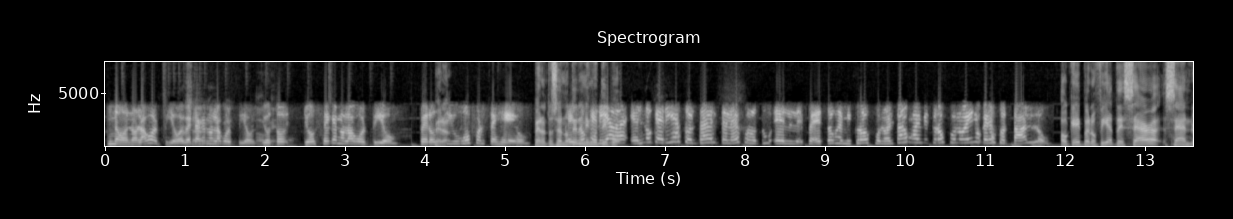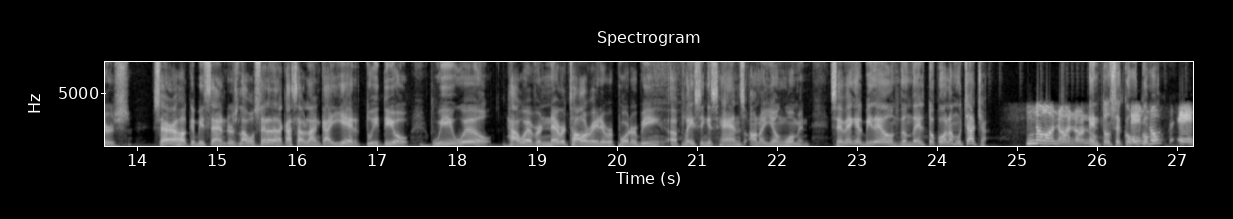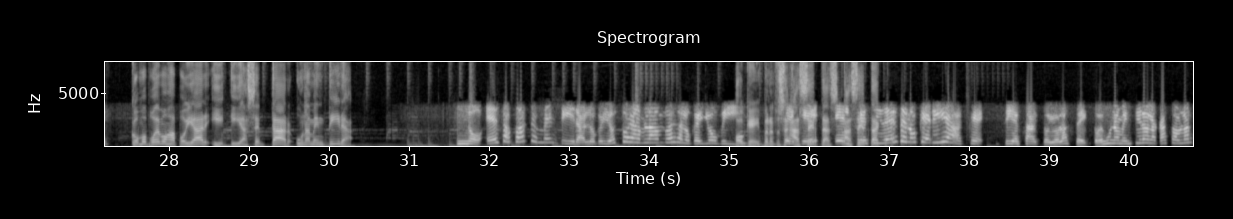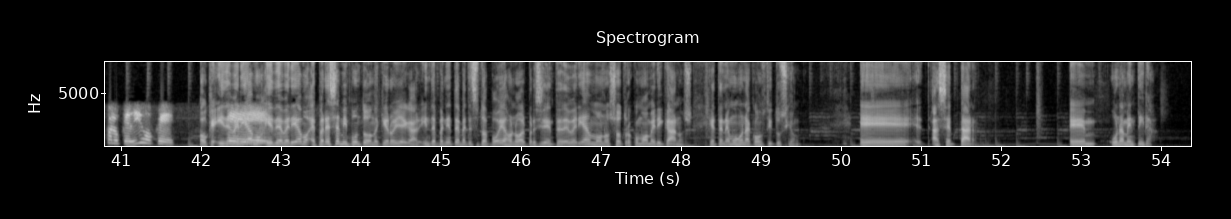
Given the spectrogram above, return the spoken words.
No, no la golpeó, es verdad que no la golpeó. Yo, to- yo sé que no la golpeó, pero, Pero- sí hubo forcejeo. Pero entonces no él, tiene no ningún quería, tipo... él no quería soltar el teléfono, tú, el, perdón, el micrófono. Él estaba con el micrófono ahí y no quería soltarlo. Ok, pero fíjate, Sarah Sanders, Sarah Huckabee Sanders, la vocera de la Casa Blanca, ayer tuiteó, We will, however, never tolerate a reporter being uh, placing his hands on a young woman. Se ve en el video donde él tocó a la muchacha. No, no, no, no. Entonces, ¿cómo, Él cómo, no- eh, cómo podemos apoyar y, y aceptar una mentira? no, esa parte es mentira. Lo que yo estoy hablando es de lo que yo vi. Ok, pero entonces aceptas, El acepta- presidente no quería que... Sí, exacto, yo lo acepto. Es una mentira la Casa Blanca lo que dijo que... Ok, y deberíamos, que- y deberíamos, pero ese es mi punto donde quiero llegar. Independientemente si tú apoyas o no al presidente, deberíamos nosotros como americanos, que tenemos una constitución, eh, aceptar em, una mentira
